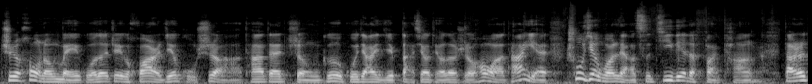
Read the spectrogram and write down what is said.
之后呢，美国的这个华尔街股市啊，它在整个国家以及大萧条的时候啊，它也出现过两次激烈的反弹，当然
